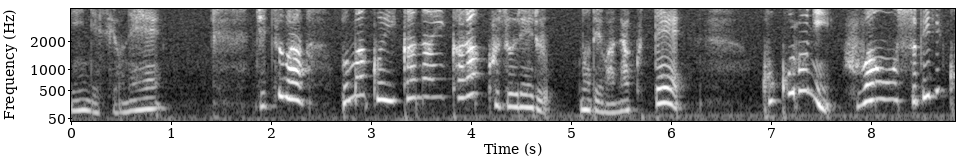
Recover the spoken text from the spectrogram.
いいんですよね。実はうまくいかないから崩れるのではなくて心に不安を滑り込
